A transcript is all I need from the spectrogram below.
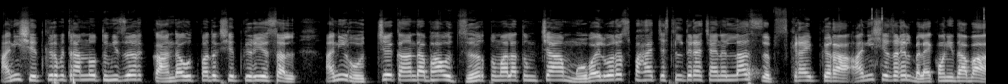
आणि शेतकरी मित्रांनो तुम्ही जर कांदा उत्पादक शेतकरी असाल आणि रोजचे कांदा भाव जर तुम्हाला तुमच्या मोबाईलवरच पाहायचे असतील तर या चॅनलला सबस्क्राईब करा आणि शेजारील बेलायकॉनी दाबा.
